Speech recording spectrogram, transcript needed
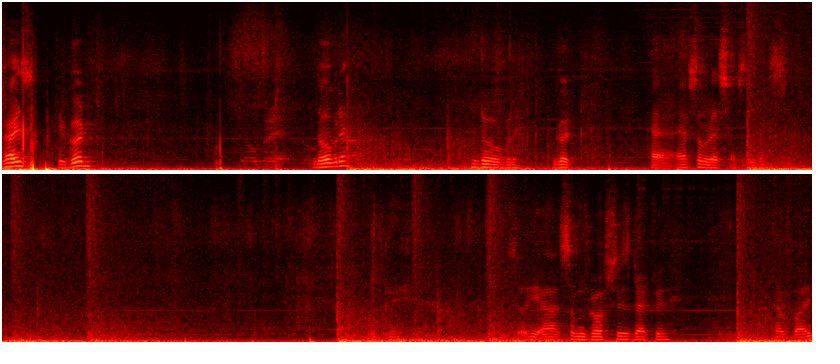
Guys, you good? Dobre. Dobre. Good. Eh, eh, ha- Have some rest. Have some rest. Okay. So here are some groceries that we have buy.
